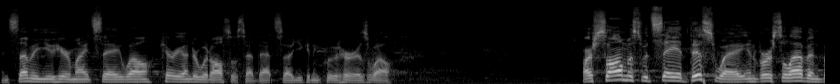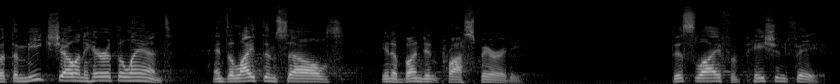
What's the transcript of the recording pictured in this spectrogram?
And some of you here might say, well, Carrie Underwood also said that, so you can include her as well. Our psalmist would say it this way in verse 11 But the meek shall inherit the land and delight themselves in abundant prosperity. This life of patient faith.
